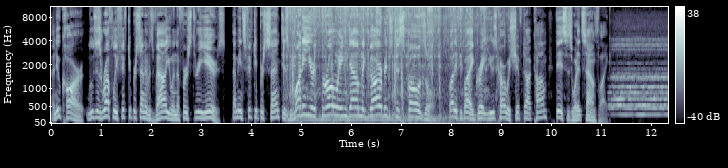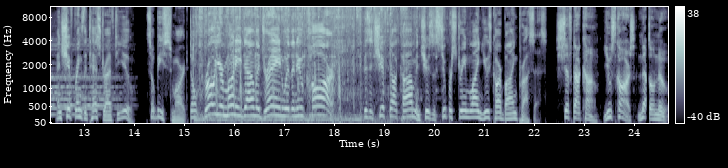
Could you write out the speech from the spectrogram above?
A new car loses roughly 50% of its value in the first three years. That means 50% is money you're throwing down the garbage disposal. But if you buy a great used car with Shift.com, this is what it sounds like. And Shift brings the test drive to you. So be smart. Don't throw your money down the drain with a new car. Visit Shift.com and choose a super streamlined used car buying process. Shift.com. Used cars, not so new.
